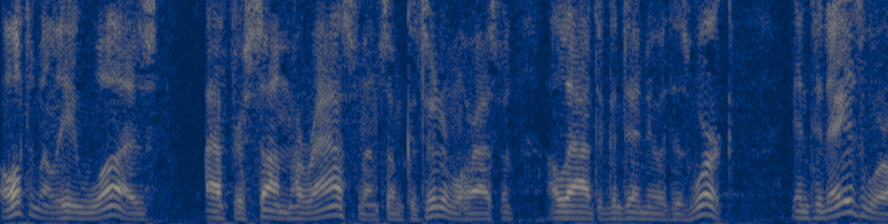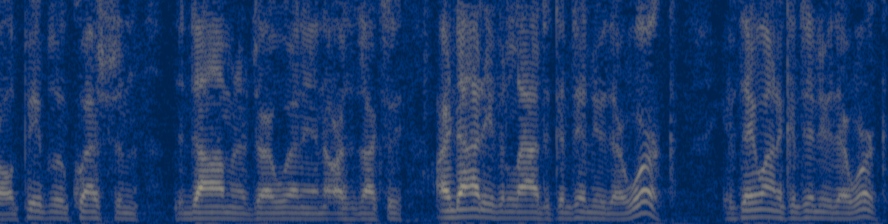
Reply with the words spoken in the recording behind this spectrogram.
Ultimately, he was, after some harassment, some considerable harassment, allowed to continue with his work. In today's world, people who question the dominant Darwinian orthodoxy are not even allowed to continue their work. If they want to continue their work,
